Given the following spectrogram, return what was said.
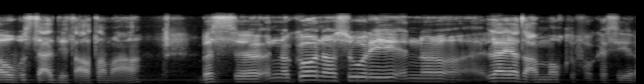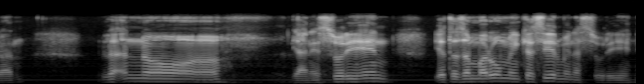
أو مستعد يتعاطى معه بس آه، إنه كونه سوري إنه لا يدعم موقفه كثيرا لأنه يعني السوريين يتذمرون من كثير من السوريين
